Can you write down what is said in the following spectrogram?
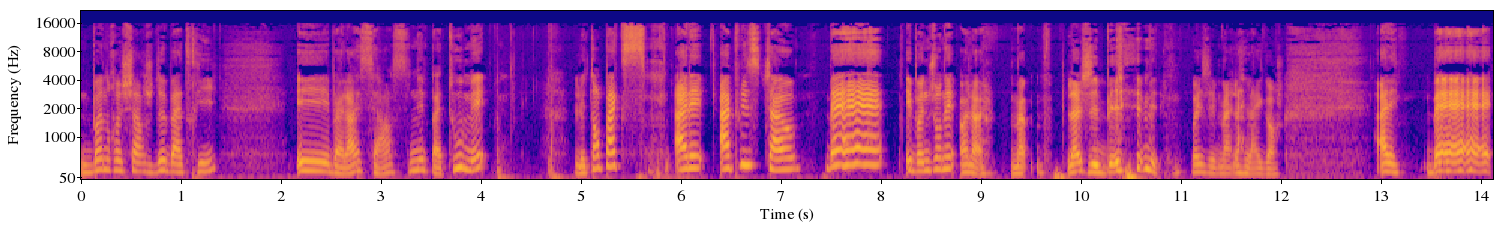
une bonne recharge de batterie. Et bah là, ça, ce n'est pas tout, mais le temps paxe. Allez, à plus, ciao. Bé et bonne journée. Oh là, là j'ai bélé, mais ouais, j'ai mal à la gorge. Allez, bé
